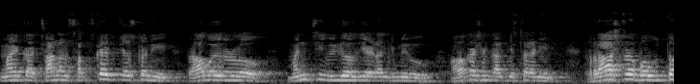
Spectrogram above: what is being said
మా యొక్క ఛానల్ సబ్స్క్రైబ్ చేసుకొని రాబోయే రోజుల్లో మంచి వీడియోలు చేయడానికి మీరు అవకాశం కల్పిస్తారని రాష్ట్ర ప్రభుత్వం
